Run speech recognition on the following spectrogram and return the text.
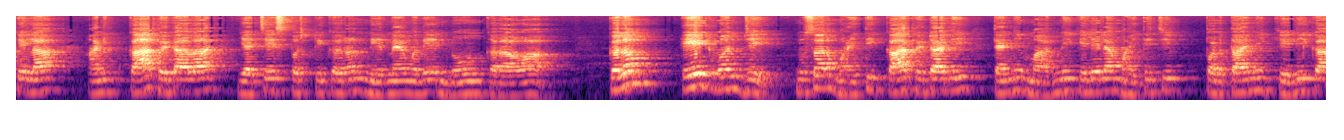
केला आणि का फेटाळला याचे स्पष्टीकरण निर्णयामध्ये नोंद करावा. कलम एट वन जे नुसार माहिती का फेटाळली? त्यांनी मागणी केलेल्या माहितीची पडताळणी केली का?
